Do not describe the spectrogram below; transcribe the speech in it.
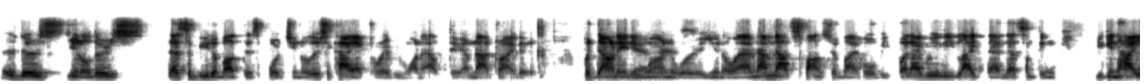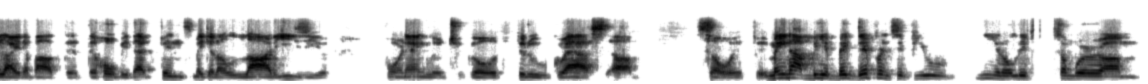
There's you know there's that's the beauty about this sport. You know, there's a kayak for everyone out there. I'm not trying to put down anyone is. or you know I'm, I'm not sponsored by Hobie, but I really like that. And That's something you can highlight about the the Hobie. That fins make it a lot easier for an angler to go through grass. Um, so if, it may not be a big difference if you you know live somewhere um,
